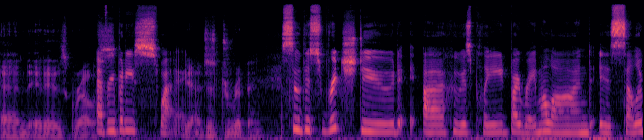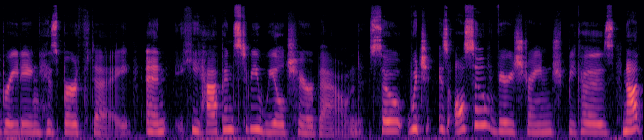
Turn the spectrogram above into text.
and it is gross. Everybody's sweating. yeah, just dripping. So this rich dude, uh, who is played by Ray Milland, is celebrating his birthday, and he happens to be wheelchair bound. So, which is also very strange because not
